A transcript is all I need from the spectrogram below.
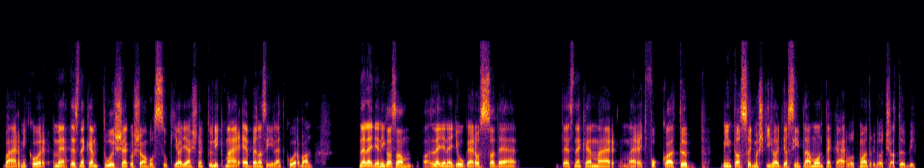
bármikor, mert ez nekem túlságosan hosszú kiadásnak tűnik már ebben az életkorban. Ne legyen igazam, legyen egy jó Garrossa, de, de ez nekem már, már egy fokkal több, mint az, hogy most kihagyja szimplán Monte Carlo-t, Madridot, stb.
